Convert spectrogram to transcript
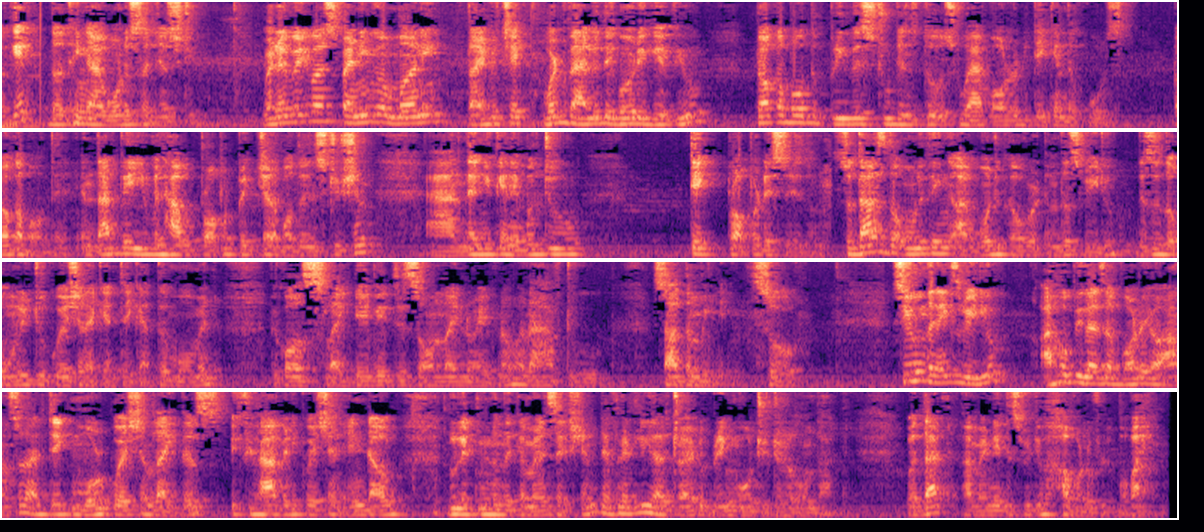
Okay, the thing I want to suggest you. Whenever you are spending your money, try to check what value they're going to give you. Talk about the previous students, those who have already taken the course. Talk about them. In that way, you will have a proper picture about the institution and then you can able to take proper decision. So that's the only thing I want to cover in this video. This is the only two question I can take at the moment because like David is online right now and I have to start the meeting. So See you in the next video. I hope you guys have got your answer. I'll take more questions like this. If you have any question in doubt, do let me know in the comment section. Definitely, I'll try to bring more tutorial on that. With that, I'm ending this video. Have a wonderful Bye-bye.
